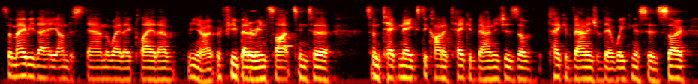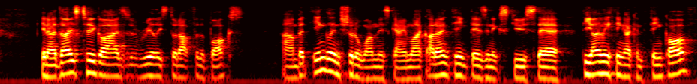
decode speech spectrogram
So maybe they understand the way they play. They have you know a few better insights into some techniques to kind of take advantages of take advantage of their weaknesses. So, you know, those two guys really stood up for the box. Um, but England should have won this game. Like, I don't think there's an excuse there. The only thing I can think of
